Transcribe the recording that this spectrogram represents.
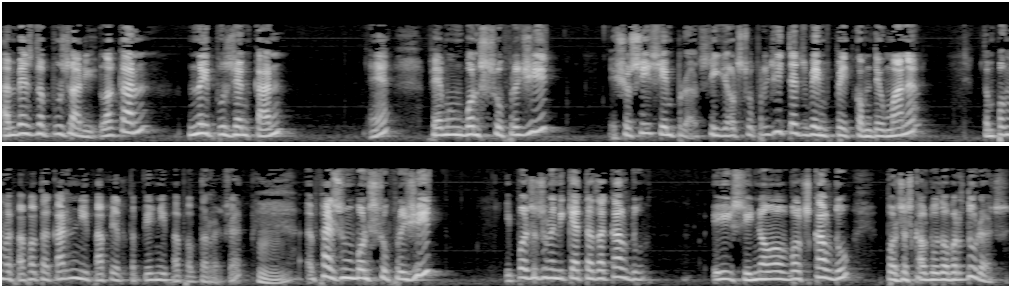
En vez de posar-hi la carn, no hi posem carn, eh? Fem un bon sofregit, això sí, sempre, si el sofregit és ben fet com Déu mana, tampoc no fa falta carn, ni fa falta peix, ni fa falta res, eh? Mm. Fas un bon sofregit i poses una miqueta de caldo, i si no vols caldo, poses caldo de verdures.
